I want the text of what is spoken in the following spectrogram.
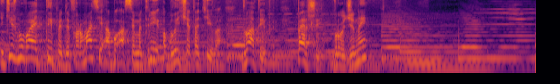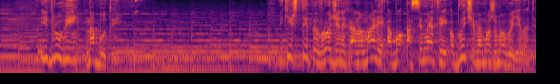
Які ж бувають типи деформації або асиметрії обличчя та тіла? Два типи: перший вроджений, і другий набутий. Які ж типи вроджених аномалій або асиметрій обличчя ми можемо виділити?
